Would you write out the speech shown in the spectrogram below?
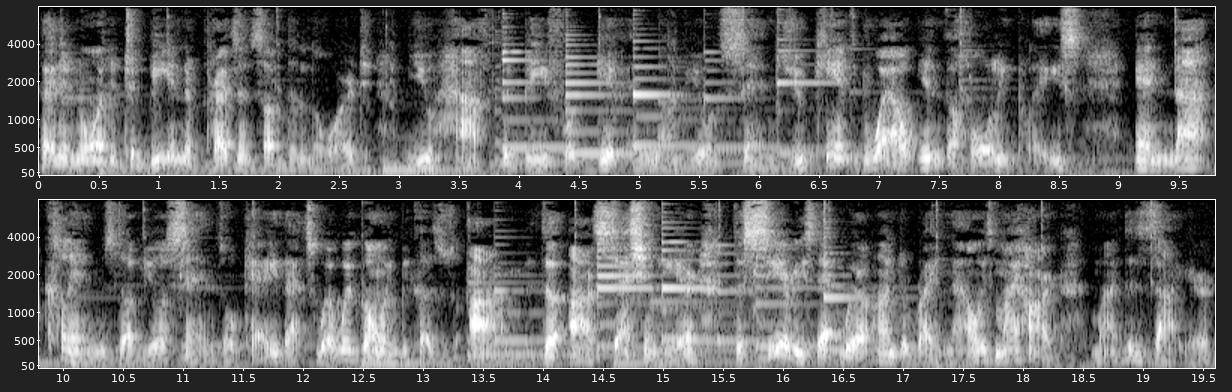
that in order to be in the presence of the Lord, you have to be forgiven of your sins. You can't dwell in the holy place and not cleansed of your sins okay that's where we're going because our the our session here the series that we're under right now is my heart my desire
